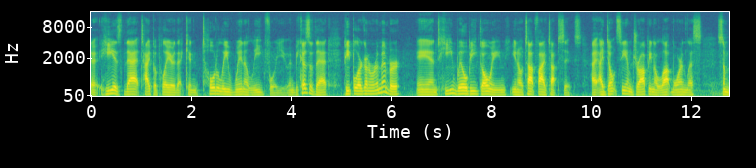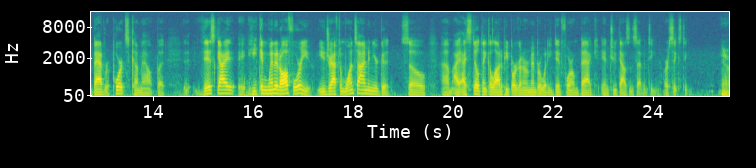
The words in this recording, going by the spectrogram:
Uh, he is that type of player that can totally win a league for you, and because of that, people are going to remember. And he will be going, you know, top five, top six. I, I don't see him dropping a lot more unless some bad reports come out. But this guy, he can win it all for you. You draft him one time and you're good. So um, I, I still think a lot of people are going to remember what he did for him back in 2017 or 16. Yeah.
